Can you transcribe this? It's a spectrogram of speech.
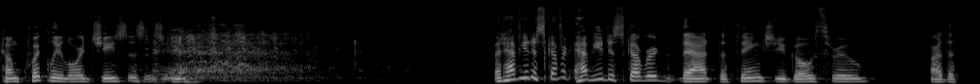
Come quickly, Lord Jesus. You know. but have you discovered have you discovered that the things you go through are the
